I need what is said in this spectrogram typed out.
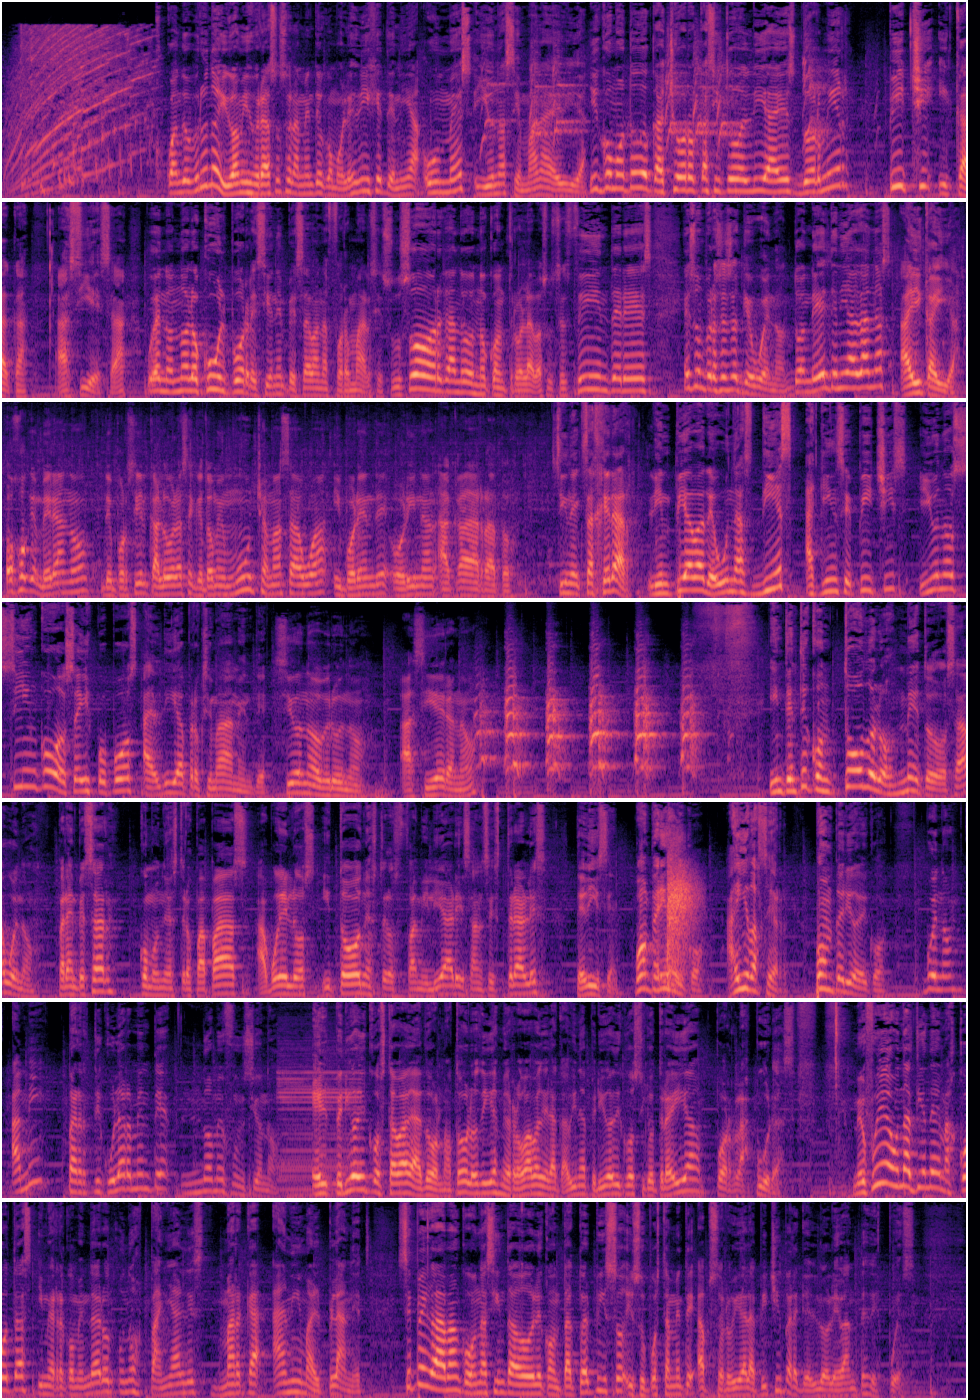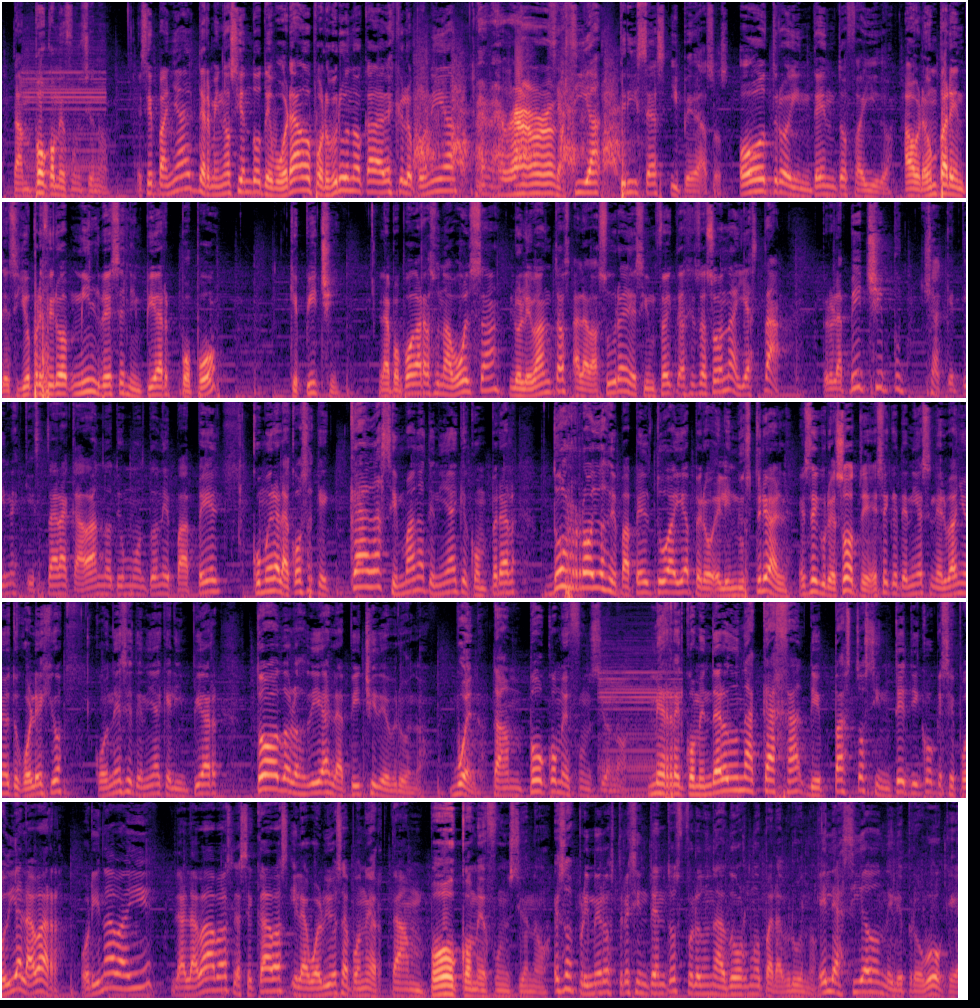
Cuando Bruno llegó a mis brazos solamente como les dije tenía un mes y una semana de vida. Y como todo cachorro casi todo el día es dormir, pichi y caca. Así es, ¿ah? Bueno, no lo culpo, recién empezaban a formarse sus órganos, no controlaba sus esfínteres. Es un proceso que, bueno, donde él tenía ganas, ahí caía. Ojo que en verano, de por sí el calor hace que tomen mucha más agua y por ende orinan a cada rato. Sin exagerar, limpiaba de unas 10 a 15 pichis y unos 5 o 6 popós al día aproximadamente. ¿Sí o no, Bruno? Así era, ¿no? Intenté con todos los métodos, ¿ah? Bueno, para empezar, como nuestros papás, abuelos y todos nuestros familiares ancestrales te dicen, pon periódico, ahí va a ser, pon periódico. Bueno, a mí particularmente no me funcionó. El periódico estaba de adorno, todos los días me robaba de la cabina periódicos y lo traía por las puras. Me fui a una tienda de mascotas y me recomendaron unos pañales marca Animal Planet. Se pegaban con una cinta doble contacto al piso y supuestamente absorbía la pichi para que lo levantes después. Tampoco me funcionó. Ese pañal terminó siendo devorado por Bruno cada vez que lo ponía. Se hacía trizas y pedazos. Otro intento fallido. Ahora, un paréntesis. Yo prefiero mil veces limpiar popó que pichi. La popó agarras una bolsa, lo levantas a la basura y desinfectas esa zona y ya está. Pero la pichi, pucha, que tienes que estar acabándote un montón de papel. ¿Cómo era la cosa? Que cada semana tenía que comprar dos rollos de papel toalla, pero el industrial, ese gruesote, ese que tenías en el baño de tu colegio, con ese tenía que limpiar todos los días la pichi de Bruno. Bueno, tampoco me funcionó. Me recomendaron una caja de pasto sintético que se podía lavar. Orinaba ahí, la lavabas, la secabas y la volvías a poner. Tampoco me funcionó. Esos primeros tres intentos fueron un adorno para Bruno. Él le hacía donde le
